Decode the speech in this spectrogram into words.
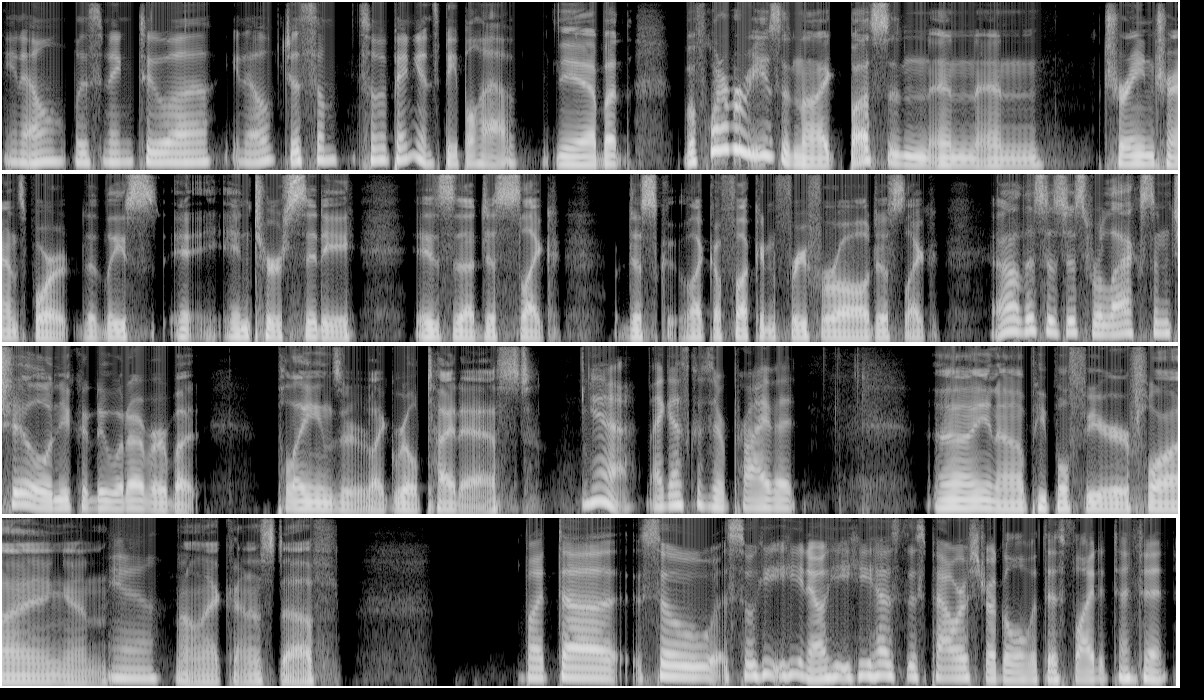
you know, listening to uh, you know, just some some opinions people have. Yeah, but but for whatever reason, like bus and and and train transport, at least I- intercity, is uh, just like just like a fucking free for all. Just like oh, this is just relax and chill, and you can do whatever. But planes are like real tight assed. Yeah, I guess because they're private. Uh, you know, people fear flying and Yeah, all that kind of stuff. But uh, so so he, he you know he he has this power struggle with this flight attendant,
